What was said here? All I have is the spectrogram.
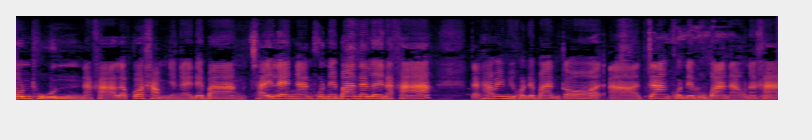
ต้นทุนนะคะ แล้วก็ทำยังไงได้บ้าง ใช้แรงงานคนในบ้านได้เลยนะคะ แต่ถ้าไม่มีคนในบ้านก็จ้างคนในหมู่บ้านเอานะคะ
